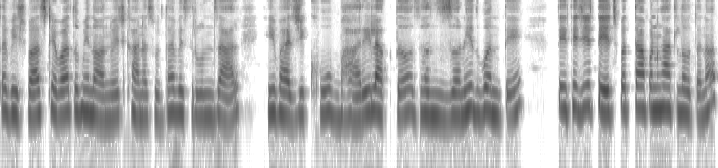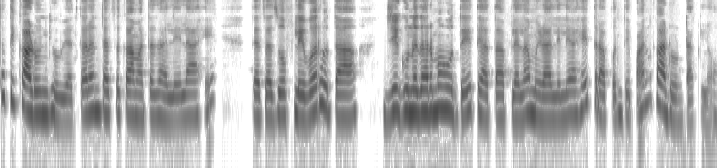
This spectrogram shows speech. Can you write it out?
तर विश्वास ठेवा तुम्ही नॉनव्हेज खाणंसुद्धा विसरून जाल. ही भाजी खूप भारी लागतं झणझणीत बनते. तेथे जे तेजपत्ता आपण घातलं होतं ना तर ते काढून घेऊयात. कारण त्याचं काम आता झालेलं आहे. त्याचा जो फ्लेवर होता जे गुणधर्म होते ते आता आपल्याला मिळालेले आहेत तर आपण ते पान काढून टाकलं.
